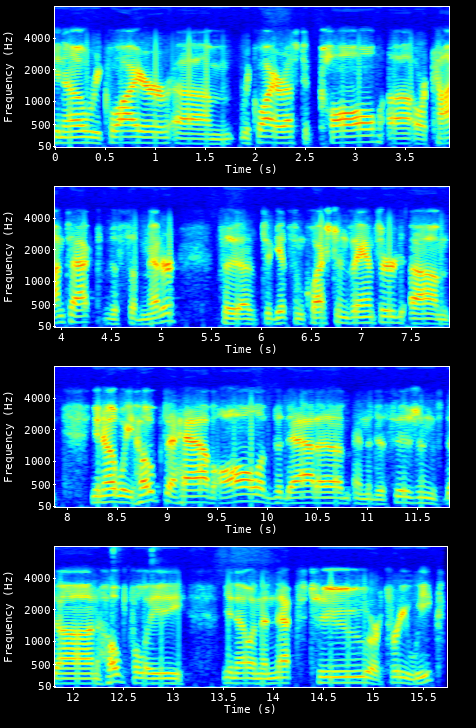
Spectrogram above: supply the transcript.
you know, require um, require us to call uh, or contact the submitter to to get some questions answered. Um, you know, we hope to have all of the data and the decisions done, hopefully, you know, in the next two or three weeks.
